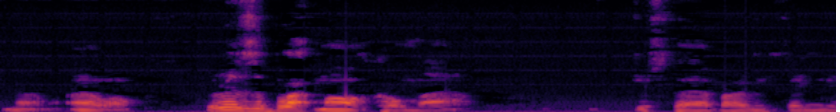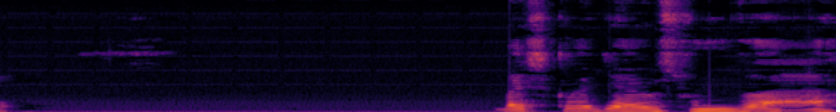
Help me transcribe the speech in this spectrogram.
No, oh well. There is a black mark on there, just there by my finger. Basically goes from there,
